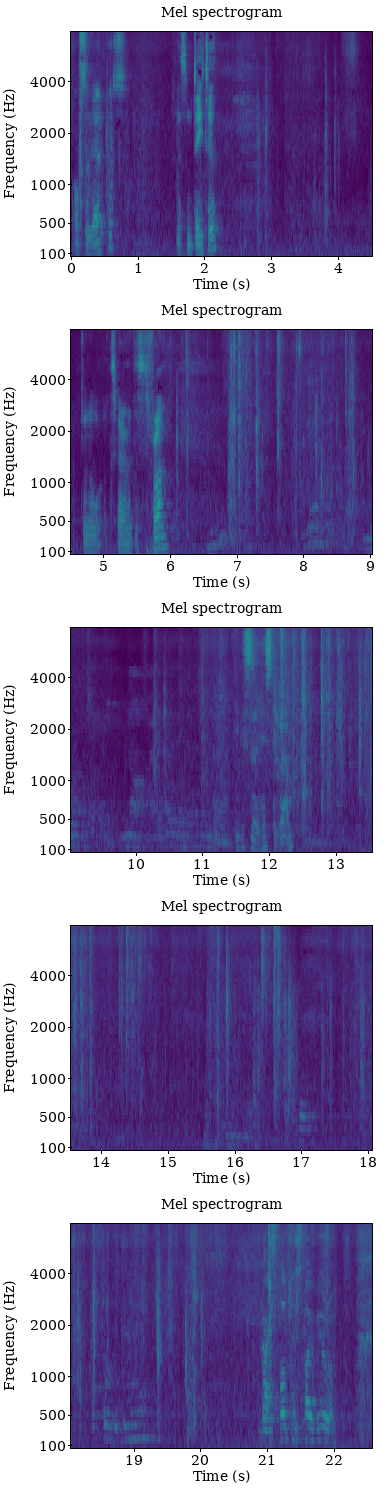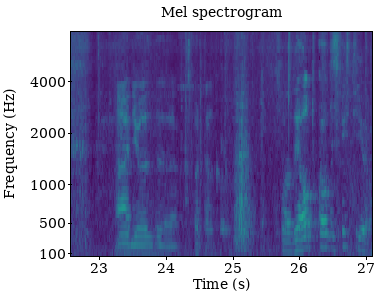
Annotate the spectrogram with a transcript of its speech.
also the output. There's some data. Don't know what experiment this is from. I think this is a histogram. Guys, photo is 5 euro. Ah, the old uh, Fortran code. So the old code is 50 euro.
